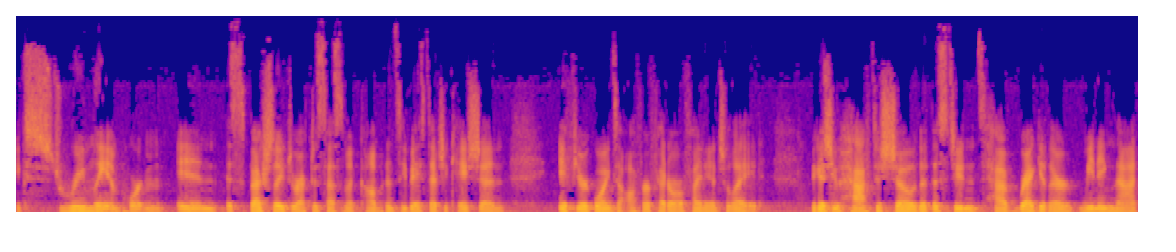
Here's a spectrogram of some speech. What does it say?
extremely important in especially direct assessment competency based education if you're going to offer federal financial aid because you have to show that the students have regular, meaning that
